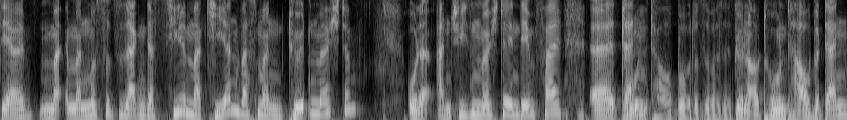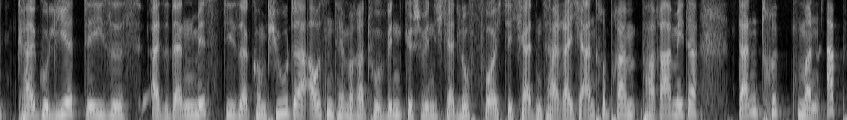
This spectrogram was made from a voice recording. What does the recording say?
der man muss sozusagen das Ziel markieren, was man töten möchte oder anschießen möchte in dem Fall. Äh, dann, Tontaube oder sowas. Jetzt. Genau, Tontaube. Dann kalkuliert dieses, also dann misst dieser Computer Außentemperatur, Windgeschwindigkeit, Luftfeuchtigkeit und zahlreiche andere Parameter. Dann drückt man ab,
